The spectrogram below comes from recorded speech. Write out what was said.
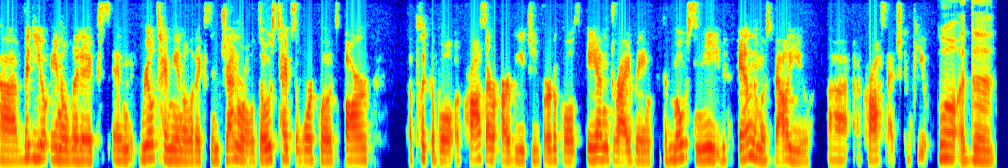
uh, video analytics and real-time analytics in general, those types of workloads are applicable across our RBHE verticals and driving the most need and the most value uh, across edge compute. Well, uh, the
